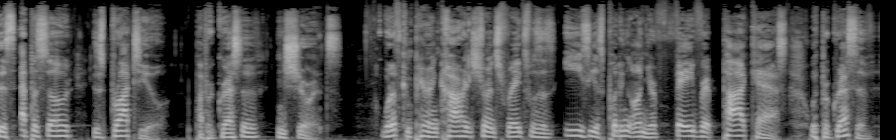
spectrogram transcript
This episode is brought to you by Progressive Insurance. What if comparing car insurance rates was as easy as putting on your favorite podcast? With Progressive,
